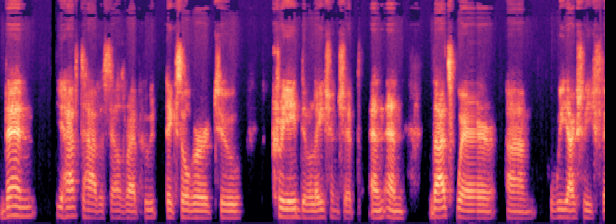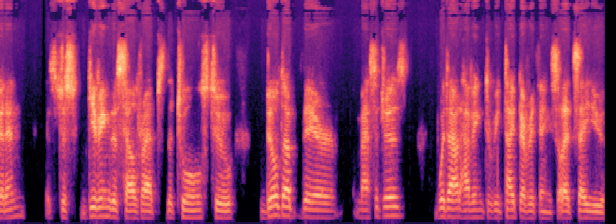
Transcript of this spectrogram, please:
then you have to have a sales rep who takes over to create the relationship and and that's where um, we actually fit in it's just giving the sales reps the tools to build up their messages without having to retype everything. So let's say you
